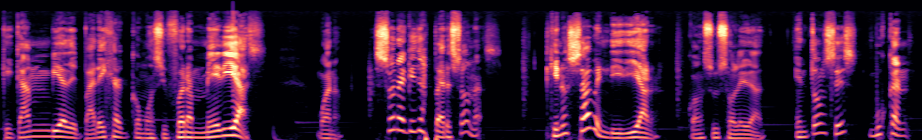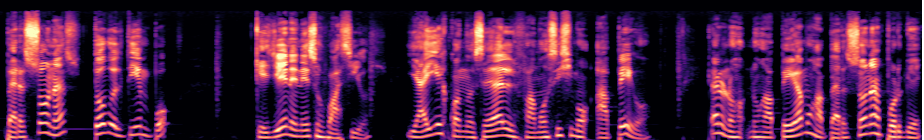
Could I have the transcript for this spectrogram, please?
que cambia de pareja como si fueran medias. Bueno, son aquellas personas que no saben lidiar con su soledad. Entonces buscan personas todo el tiempo que llenen esos vacíos. Y ahí es cuando se da el famosísimo apego. Claro, nos, apegamos a personas porque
